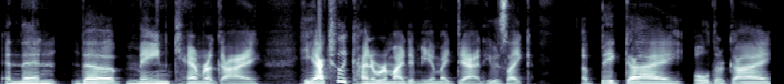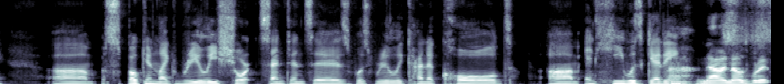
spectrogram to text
And then the main camera guy, he actually kind of reminded me of my dad. He was like a big guy, older guy, um, spoke in like really short sentences, was really kind of cold. Um, and he was getting Ah, now it knows what it.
